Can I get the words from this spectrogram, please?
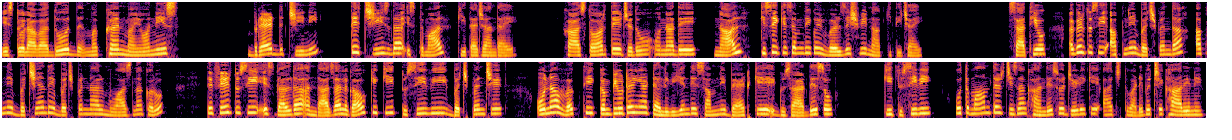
ਇਸ ਤੋਂ ਇਲਾਵਾ ਦੁੱਧ ਮੱਖਣ ਮਾਇਓਨੀਜ਼ ਬ੍ਰੈਡ ਚੀਨੀ ਤੇ ਚੀਜ਼ ਦਾ ਇਸਤੇਮਾਲ ਕੀਤਾ ਜਾਂਦਾ ਹੈ ਖਾਸ ਤੌਰ ਤੇ ਜਦੋਂ ਉਹਨਾਂ ਦੇ ਨਾਲ ਕਿਸੇ ਕਿਸਮ ਦੀ ਕੋਈ ਵਰਜ਼ਿਸ਼ ਵੀ ਨਾ ਕੀਤੀ ਜਾਏ ਸਾਥੀਓ ਅਗਰ ਤੁਸੀਂ ਆਪਣੇ ਬਚਪਨ ਦਾ ਆਪਣੇ ਬੱਚਿਆਂ ਦੇ ਬਚਪਨ ਨਾਲ ਮੁਆਜ਼ਨਾ ਕਰੋ ਤੇ ਫਿਰ ਤੁਸੀਂ ਇਸ ਗੱਲ ਦਾ ਅੰਦਾਜ਼ਾ ਲਗਾਓ ਕਿ ਕੀ ਤੁਸੀਂ ਵੀ ਬਚਪਨ 'ਚ ਉਹਨਾਂ ਵਕਤ ਹੀ ਕੰਪਿਊਟਰ ਜਾਂ ਟੈਲੀਵਿਜ਼ਨ ਦੇ ਸਾਹਮਣੇ ਬੈਠ ਕੇ ਗੁਜ਼ਾਰਦੇ ਸੋ। ਕੀ ਤੁਸੀਂ ਵੀ ਉਹ तमाम ਤਰ ਚੀਜ਼ਾਂ ਖਾਂਦੇ ਸੋ ਜਿਹੜੇ ਕਿ ਅੱਜ ਤੁਹਾਡੇ ਬੱਚੇ ਖਾ ਰਹੇ ਨੇ?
